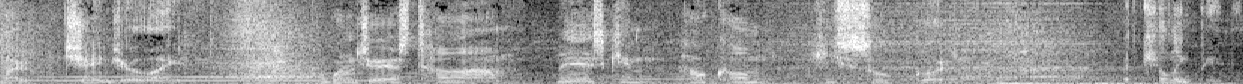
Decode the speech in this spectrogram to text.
might change your life. But why don't you ask Tom and ask him how come he's so good at killing people?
